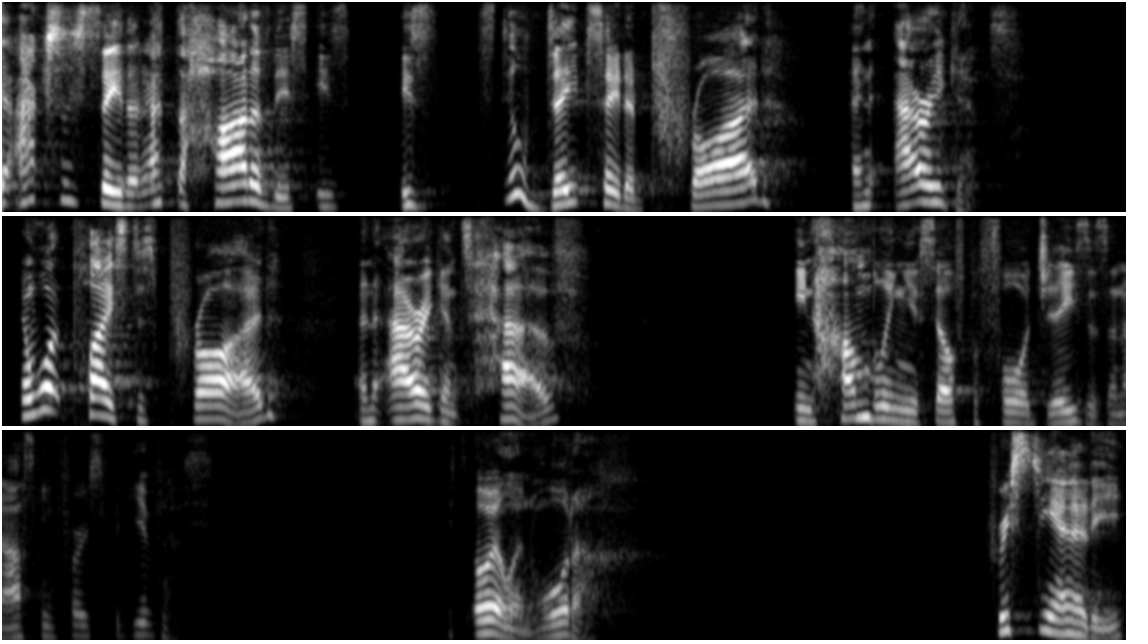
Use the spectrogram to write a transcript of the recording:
actually see that at the heart of this is, is still deep seated pride and arrogance. Now, what place does pride and arrogance have in humbling yourself before Jesus and asking for his forgiveness? It's oil and water. Christianity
